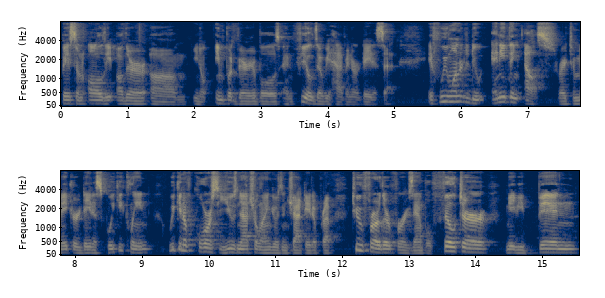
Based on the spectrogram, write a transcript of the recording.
based on all the other um, you know input variables and fields that we have in our data set. If we wanted to do anything else, right, to make our data squeaky clean, we can of course use natural language and chat data prep to further, for example, filter, maybe bin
